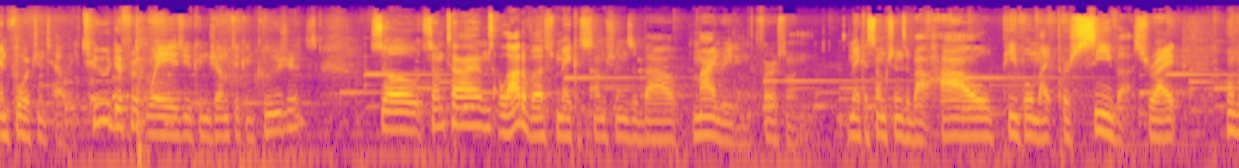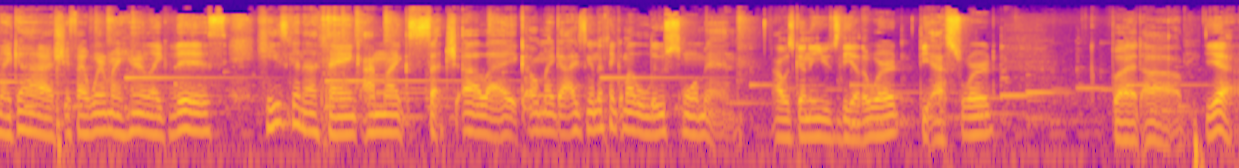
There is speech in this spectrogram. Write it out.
and fortune telling. Two different ways you can jump to conclusions. So sometimes a lot of us make assumptions about mind reading, the first one. Make assumptions about how people might perceive us, right? Oh my gosh, if I wear my hair like this, he's gonna think I'm like such a like, oh my god, he's gonna think I'm a loose woman. I was gonna use the other word, the S word. But uh, yeah,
